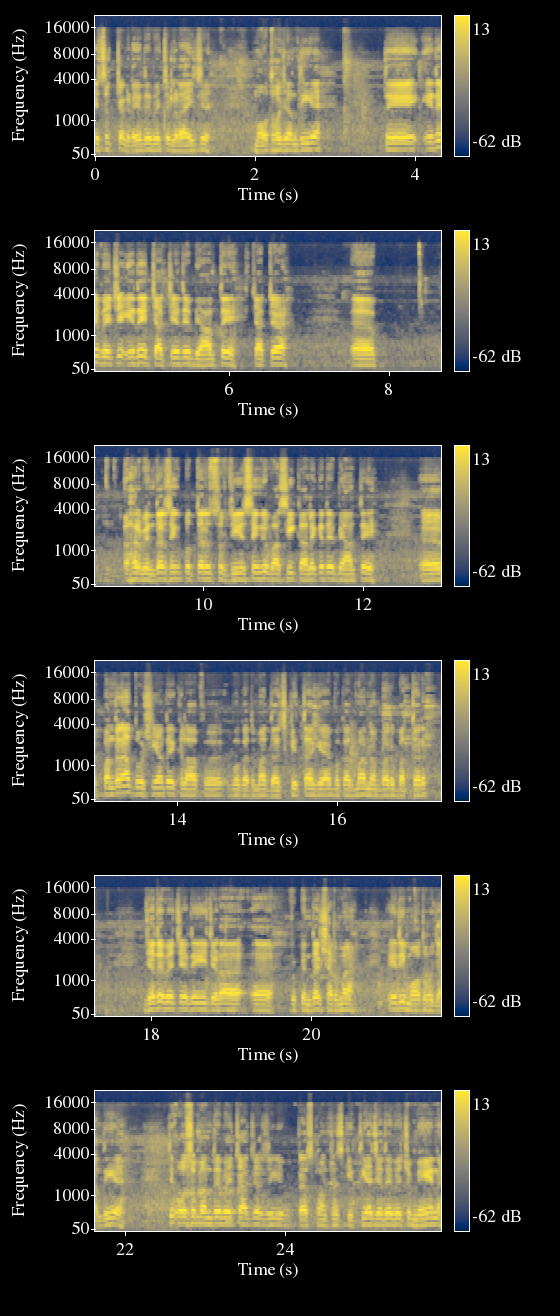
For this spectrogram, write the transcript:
ਇਸ ਝਗੜੇ ਦੇ ਵਿੱਚ ਲੜਾਈ 'ਚ ਮੌਤ ਹੋ ਜਾਂਦੀ ਹੈ ਤੇ ਇਹਦੇ ਵਿੱਚ ਇਹਦੇ ਚਾਚੇ ਦੇ ਬਿਆਨ ਤੇ ਚਾਚਾ ਹਰਵਿੰਦਰ ਸਿੰਘ ਪੁੱਤਰ ਸੁਰਜੀਤ ਸਿੰਘ ਵਾਸੀ ਕਾਲੇਕੇ ਦੇ ਬਿਆਨ ਤੇ ਅ, 15 ਦੋਸ਼ੀਆਂ ਦੇ ਖਿਲਾਫ ਮੁਕੱਦਮਾ ਦਰਜ ਕੀਤਾ ਗਿਆ ਹੈ। ਮੁਕੱਦਮਾ ਨੰਬਰ 72 ਜਿਹਦੇ ਵਿੱਚ ਇਹਦੀ ਜਿਹੜਾ ਰੁਪਿੰਦਰ ਸ਼ਰਮਾ ਇਹਦੀ ਮੌਤ ਹੋ ਜਾਂਦੀ ਹੈ। ਤੇ ਉਸ ਸੰਬੰਧ ਦੇ ਵਿੱਚ ਅੱਜ ਅਸੀਂ ਪ੍ਰੈਸ ਕਾਨਫਰੰਸ ਕੀਤੀ ਹੈ ਜਿਹਦੇ ਵਿੱਚ ਮੇਨ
